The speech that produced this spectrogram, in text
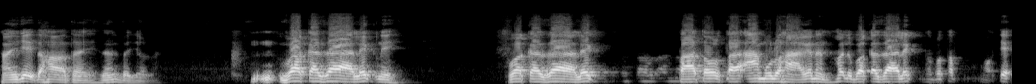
Hả vậy ta ho thầy. Đó bây giờ là. Wa kadzalik nih wa kadzalik patol ta amuluha này. Hỏi là wa kadzalik tập cek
